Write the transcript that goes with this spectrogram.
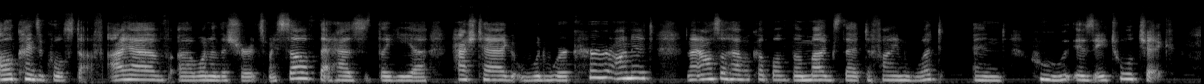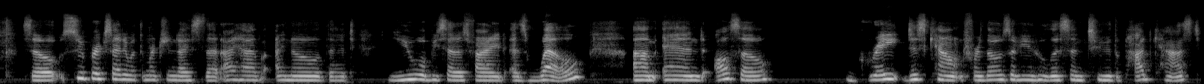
all kinds of cool stuff. I have uh, one of the shirts myself that has the uh, hashtag woodwork her on it. And I also have a couple of the mugs that define what and who is a tool chick. So, super excited with the merchandise that I have. I know that you will be satisfied as well. Um, and also, great discount for those of you who listen to the podcast.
